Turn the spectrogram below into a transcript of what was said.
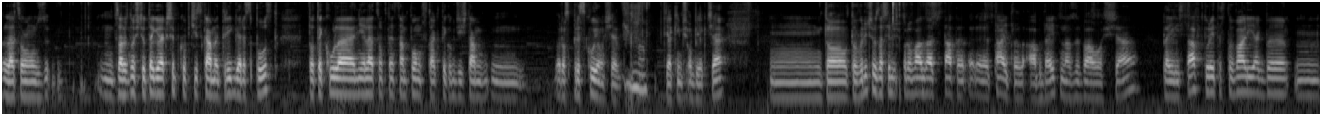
lecą z, w zależności od tego, jak szybko wciskamy trigger, spust, to te kule nie lecą w ten sam punkt, tak, tylko gdzieś tam mm, rozpryskują się w, no. w jakimś obiekcie. Mm, to, to w Richu zaczęli wprowadzać tate, e, title update, nazywało się playlista, w której testowali jakby mm,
